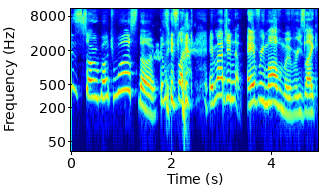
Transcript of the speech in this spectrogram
It's so much worse though, because it's like imagine every Marvel movie. He's like,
